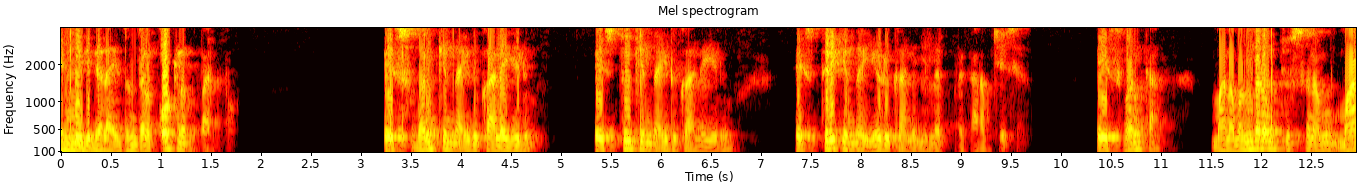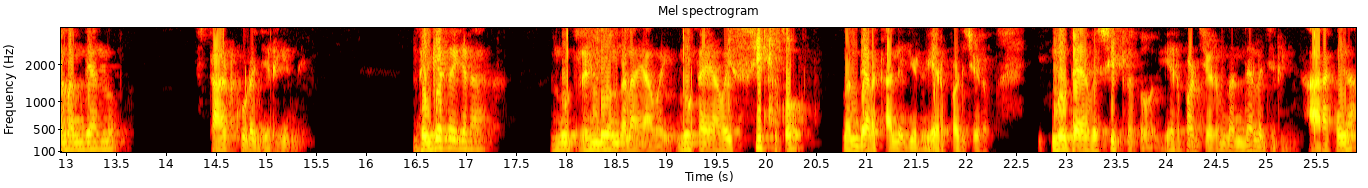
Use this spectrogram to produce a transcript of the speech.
ఎనిమిది వేల ఐదు వందల కోట్ల రూపాయలతో. ఫేస్ వన్ కింద ఐదు కాలేజీలు ఫేస్ టూ కింద ఐదు కాలేజీలు ఫేస్ త్రీ కింద ఏడు కాలేజీల ప్రకారం చేశాడు. ఫేస్ వన్ కా మనమందరం చూస్తున్నాము మా నంద్యాల్లో స్టార్ట్ కూడా జరిగింది. దగ్గర దగ్గర రెండు వందల యాభై నూట యాభై సీట్లతో నంద్యాల కాలేజీలు ఏర్పాటు చేయడం నూట యాభై సీట్లతో ఏర్పాటు చేయడం నంద్యాల జరిగింది. ఆ రకంగా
